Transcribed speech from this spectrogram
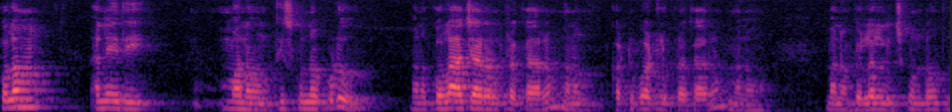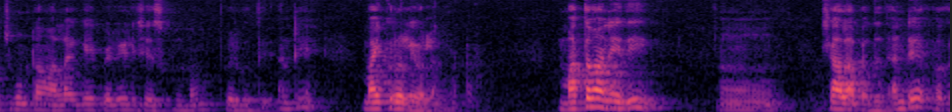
కులం అనేది మనం తీసుకున్నప్పుడు మన కులాచారాల ప్రకారం మనం కట్టుబాట్ల ప్రకారం మనం మన పిల్లల్ని ఇచ్చుకుంటాం పుచ్చుకుంటాం అలాగే పెళ్ళిళ్ళు చేసుకుంటాం పెరుగుతుంది అంటే మైక్రో లెవెల్ అనమాట మతం అనేది చాలా పెద్దది. అంటే ఒక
